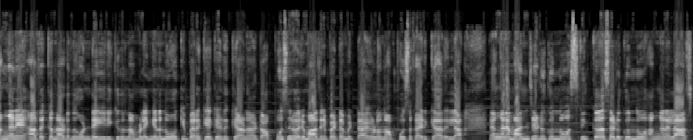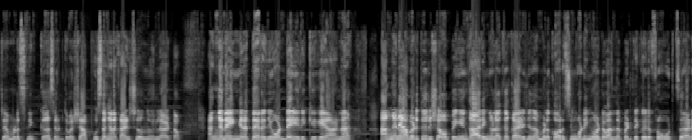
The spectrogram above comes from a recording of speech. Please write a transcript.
അങ്ങനെ അതൊക്കെ നടന്നുകൊണ്ടേ ഇരിക്കുന്നു നമ്മളിങ്ങനെ നോക്കി പിറക്കിയൊക്കെ എടുക്കുകയാണ് കേട്ടോ. അപ്പൂസിന് ഒരുമാതിരിപ്പെട്ട മിഠായികളൊന്നും അപ്പൂസ് കഴിക്കാറില്ല. അങ്ങനെ മഞ്ചെടുക്കുന്നു സ്നിക്കേഴ്സ് എടുക്കുന്നു അങ്ങനെ ലാസ്റ്റ് നമ്മൾ സ്നിക്കേഴ്സ് എടുത്തു. പക്ഷേ അപ്പൂസ് അങ്ങനെ കഴിച്ചതൊന്നുമില്ല കേട്ടോ. അങ്ങനെ ഇങ്ങനെ തിരഞ്ഞുകൊണ്ടേ ഇരിക്കുകയാണ് അങ്ങനെ അവിടുത്തെ ഒരു ഷോപ്പിങ്ങും കാര്യങ്ങളൊക്കെ കഴിഞ്ഞ് നമ്മൾ കുറച്ചും കൂടി ഇങ്ങോട്ട് വന്നപ്പോഴത്തേക്ക് ഒരു ഫ്രൂട്ട്സ് കട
